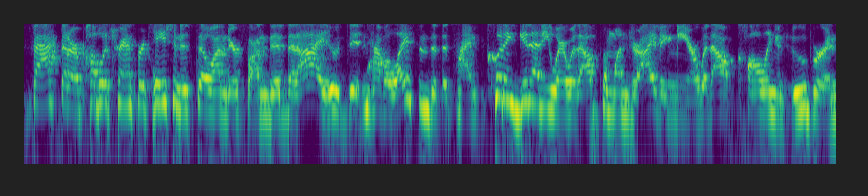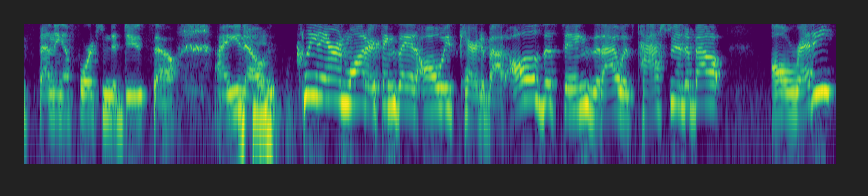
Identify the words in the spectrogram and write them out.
fact that our public transportation is so underfunded that I, who didn't have a license at the time, couldn't get anywhere without someone driving me or without calling an Uber and spending a fortune to do so. Uh, you know, mm-hmm. clean air and water, things I had always cared about. All of the things that I was passionate about already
